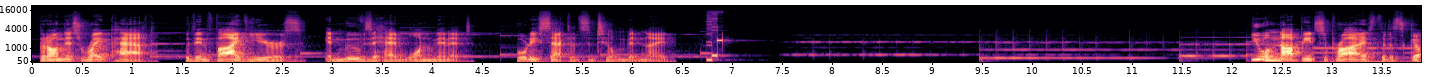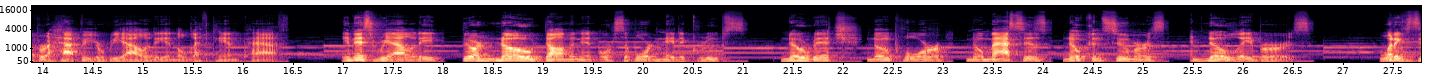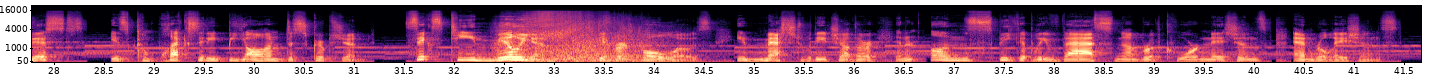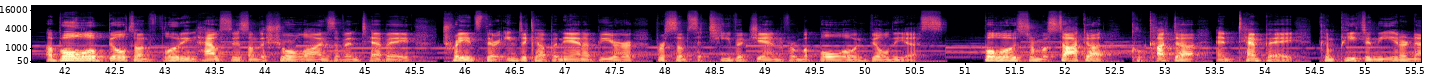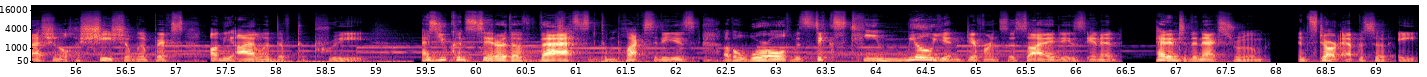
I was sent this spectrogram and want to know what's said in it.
but on this right path, within five years, it moves ahead one minute, 40 seconds until midnight. You will not be surprised to discover a happier reality in the left hand path. In this reality, there are no dominant or subordinated groups, no rich, no poor, no masses, no consumers, and no laborers. What exists is complexity beyond description. 16 million different bolos enmeshed with each other in an unspeakably vast number of coordinations and relations. A bolo built on floating houses on the shorelines of Entebbe trades their indica banana beer for some sativa gin from a bolo in Vilnius. Bolos from Osaka, Kolkata, and Tempe compete in the International Hashish Olympics on the island of Capri. As you consider the vast complexities of a world with 16 million different societies in it, head into the next room and start episode 8.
